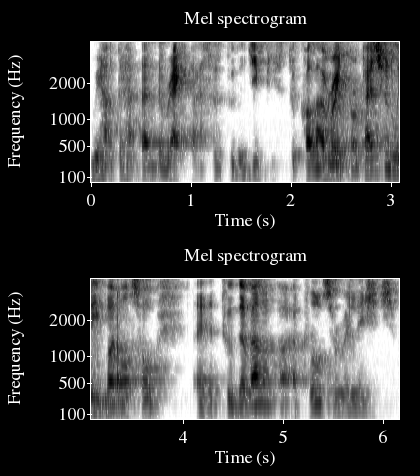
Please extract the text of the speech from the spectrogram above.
We have to have that direct access to the GPs to collaborate professionally, but also uh, to develop a, a, closer relationship.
